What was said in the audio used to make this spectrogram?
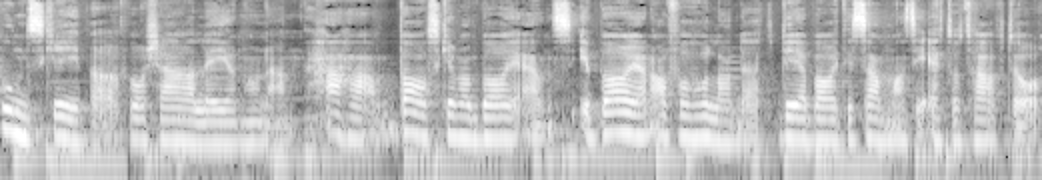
Hon skriver, vår kära lejonhona. Haha, var ska man börja ens? I början av förhållandet, vi har varit tillsammans i ett och ett halvt år,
